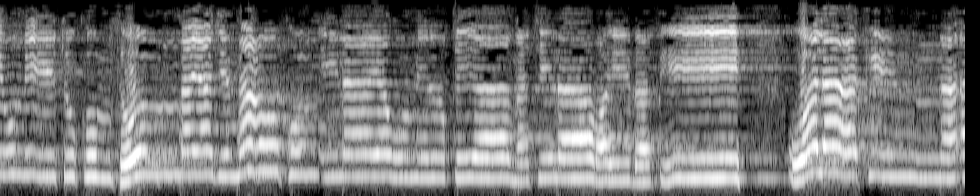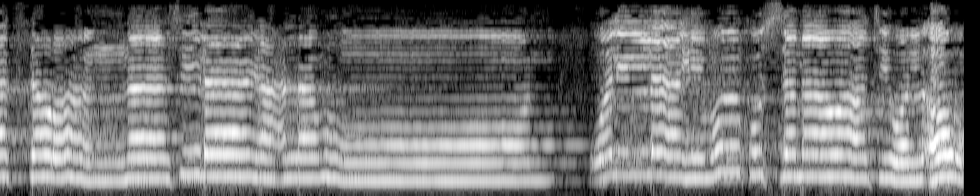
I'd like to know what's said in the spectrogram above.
يميتكم ثم يجمعكم إلى يوم القيامة لا ريب فيه ولكن أكثر الناس لا يعلمون. ولله ملك السماوات والأرض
